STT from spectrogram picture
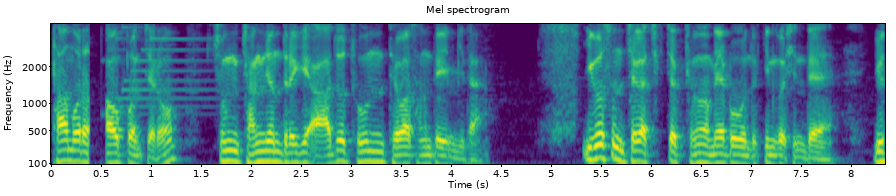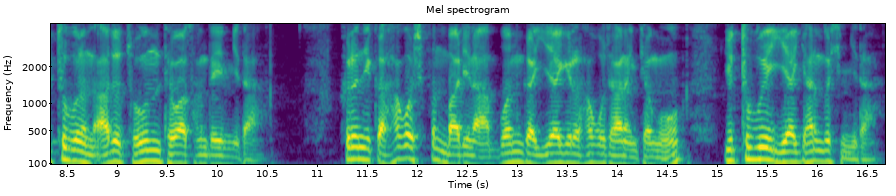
다음으로 아홉 번째로 중장년들에게 아주 좋은 대화 상대입니다. 이것은 제가 직접 경험해보고 느낀 것인데 유튜브는 아주 좋은 대화 상대입니다. 그러니까 하고 싶은 말이나 뭔가 이야기를 하고자 하는 경우 유튜브에 이야기하는 것입니다.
